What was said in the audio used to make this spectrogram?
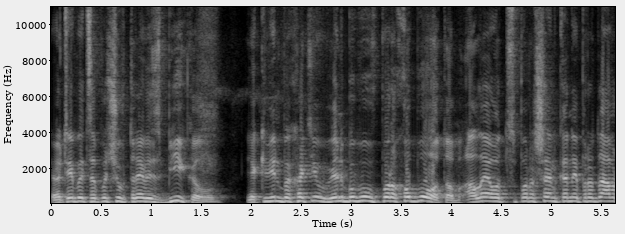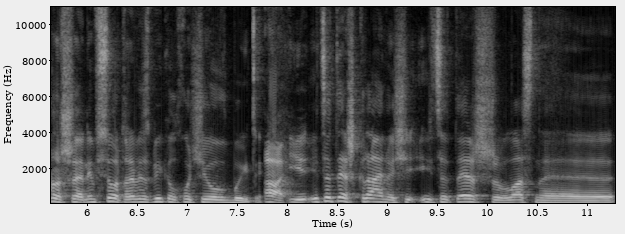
і от я би це почув Тревіс Бікл. Як він би хотів, він би був порохоботом, але от Порошенка не продав Рошен, і все, Тревіс Бікл хоче його вбити. А, І і це теж крайнощі, і це теж, власне,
